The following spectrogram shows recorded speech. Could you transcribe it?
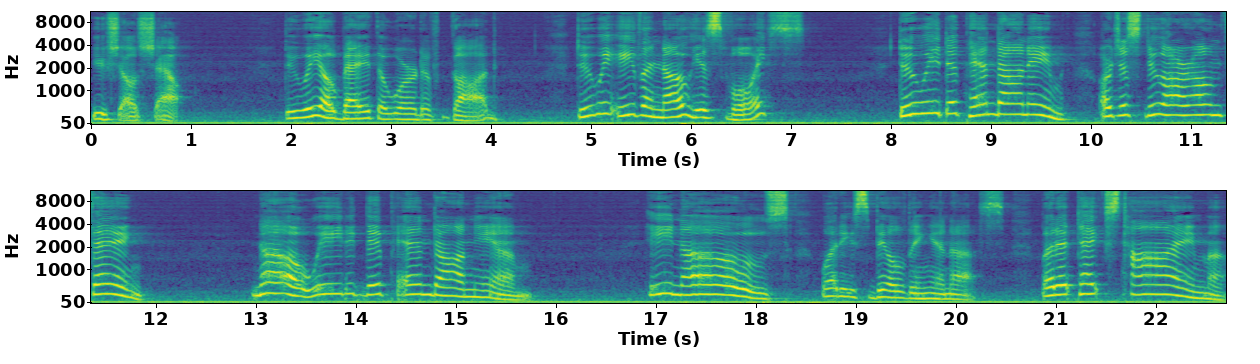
you shall shout. Do we obey the word of God? Do we even know his voice? Do we depend on him or just do our own thing? No, we depend on him. He knows what he's building in us, but it takes time.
